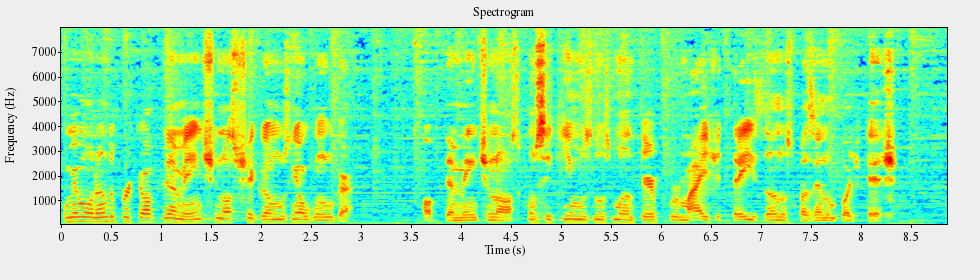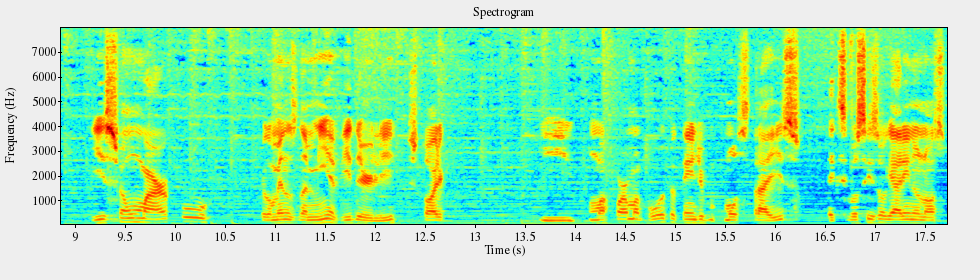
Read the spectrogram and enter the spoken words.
Comemorando porque, obviamente, nós chegamos em algum lugar. Obviamente, nós conseguimos nos manter por mais de três anos fazendo um podcast. Isso é um marco, pelo menos na minha vida, Erli, histórico. E uma forma boa que eu tenho de mostrar isso é que se vocês olharem no nosso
